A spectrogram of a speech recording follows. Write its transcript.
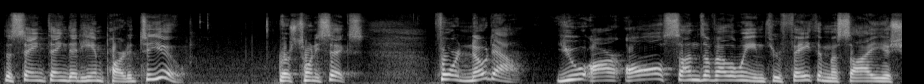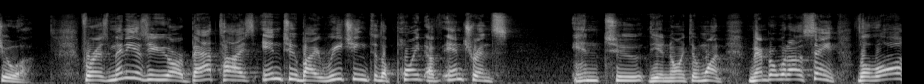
the same thing that he imparted to you. Verse 26, For no doubt you are all sons of Elohim through faith in Messiah Yeshua. For as many as you are baptized into by reaching to the point of entrance into the anointed one. Remember what I was saying? The law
